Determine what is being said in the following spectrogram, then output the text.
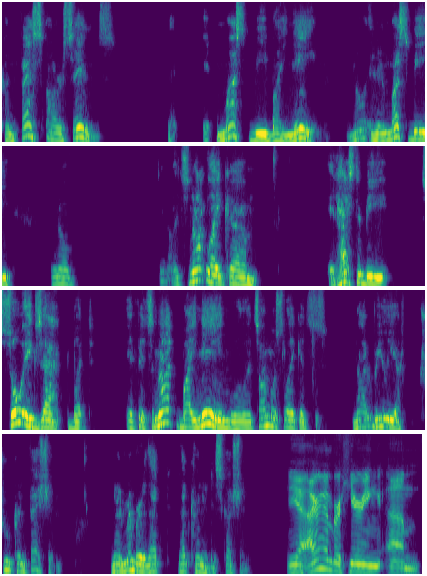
confess our sins, that it must be by name, you know, and it must be, you know, you know, it's not like um, it has to be so exact, but if it's not by name, well, it's almost like it's not really a true confession. And I remember that that kind of discussion. Yeah, I remember hearing um,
